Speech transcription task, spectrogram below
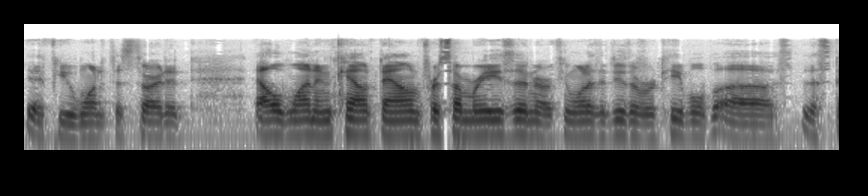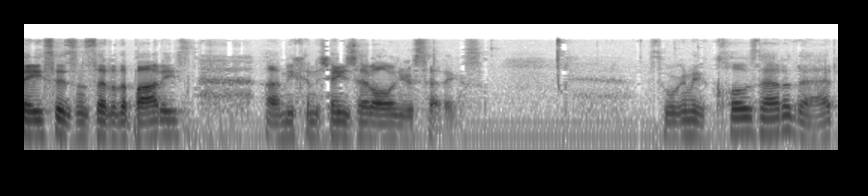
if you wanted to start at L1 and count down for some reason, or if you wanted to do the vertebral uh, the spaces instead of the bodies, um, you can change that all in your settings. So we're going to close out of that.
